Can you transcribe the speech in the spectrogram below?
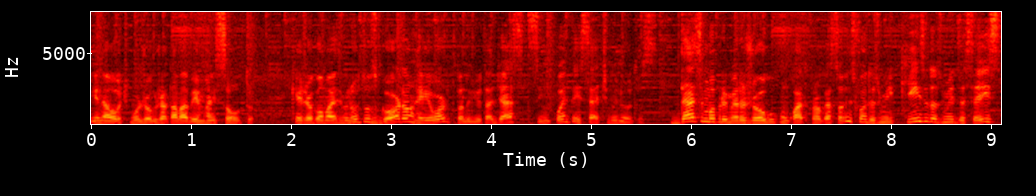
e no último jogo já estava bem mais solto. Quem jogou mais minutos, Gordon Hayward, pelo Utah Jazz, 57 minutos. Décimo primeiro jogo com quatro prorrogações foi em 2015 e 2016,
